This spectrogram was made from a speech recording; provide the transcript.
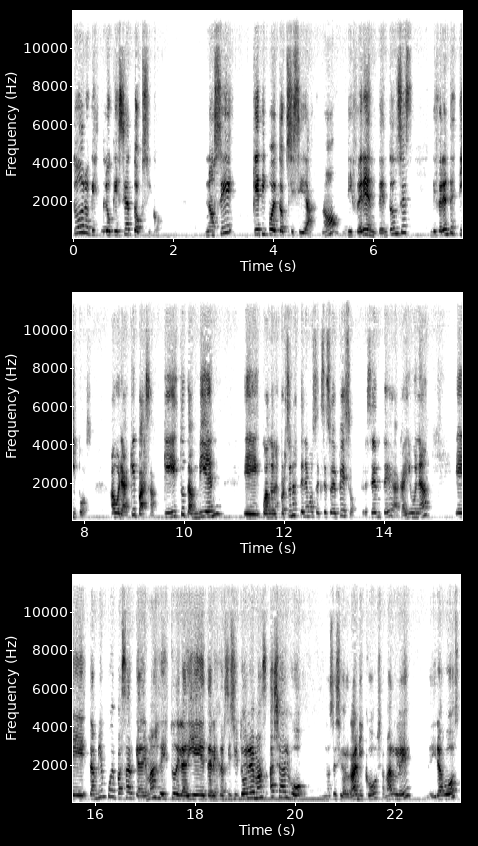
todo lo que, lo que sea tóxico. No sé qué tipo de toxicidad, ¿no? Diferente. Entonces, diferentes tipos. Ahora, ¿qué pasa? Que esto también, eh, cuando las personas tenemos exceso de peso, presente, acá hay una, eh, también puede pasar que además de esto de la dieta, el ejercicio y todo lo demás, haya algo, no sé si orgánico, llamarle, me dirás vos,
